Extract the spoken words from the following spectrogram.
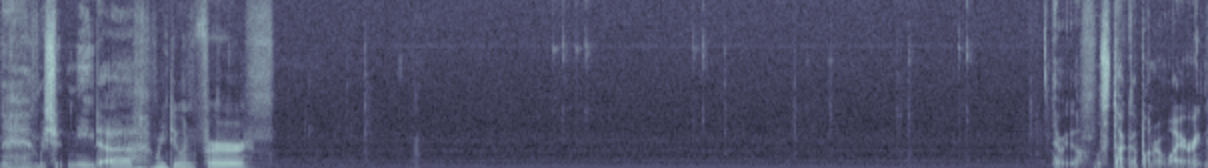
And we should need, uh, how are we doing for... There we go. We'll stock up on our wiring.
